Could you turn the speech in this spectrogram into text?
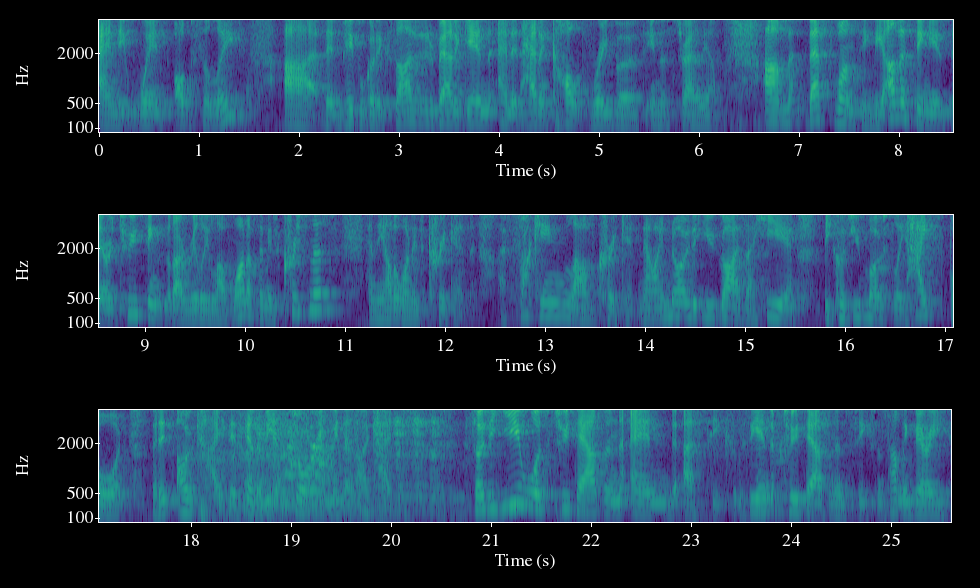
and it went obsolete. Uh, then people got excited about again, and it had a cult rebirth in Australia. Um, that's one thing. The other thing is there are two things that I really love. One of them is Christmas, and the other one is cricket. I fucking love cricket. Now I know that you guys are here because you mostly hate sport, but it's okay. There's going to be a story with it. Okay. So the year was 2006. It was the end of 2006, and something very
